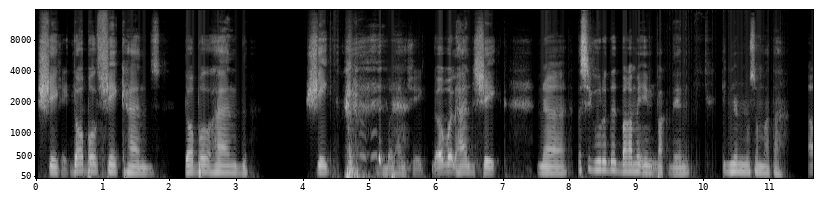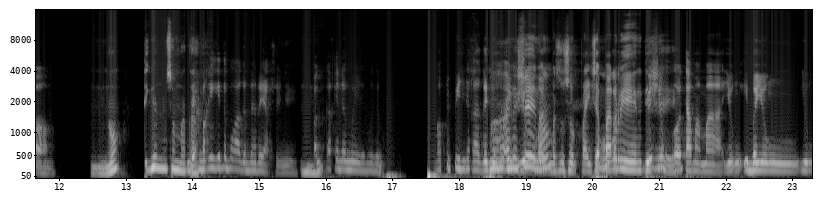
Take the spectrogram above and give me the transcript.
shake. Shake double shake hands. Double hand shake. Double handshake. double hand shake. Na, tas siguro dad baka may Mm. impact din. Tignan mo sa mata. Oo. No? Tignan mo sa Hindi, mata. makikita mo kagad ng reaction niya eh. Mm. Pagka kinamo yun, mapipil niya kagad yung, Ma- ano yung, siya eh, yung no? ma- masusurprise siya. Oriente Then siya yung, eh. oh, tama, ma, yung iba yung, yung,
